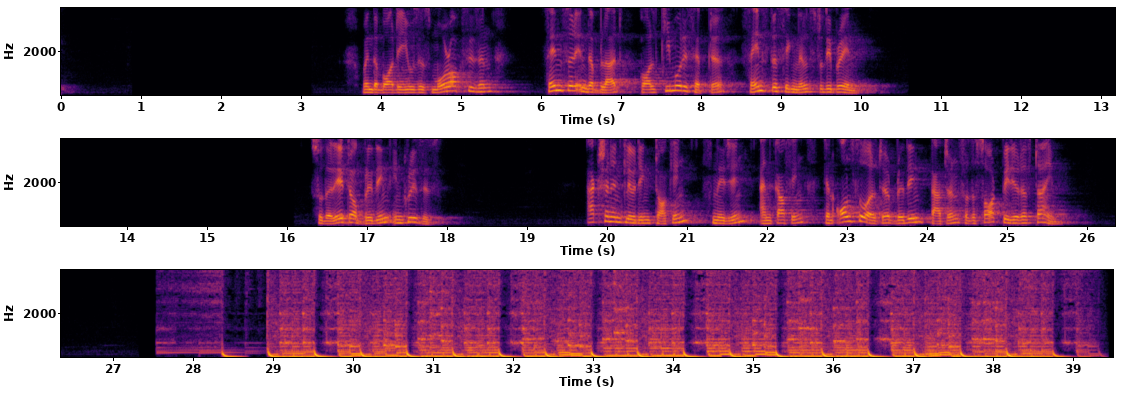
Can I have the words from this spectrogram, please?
When the body uses more oxygen, sensor in the blood called chemoreceptor sends the signals to the brain. So the rate of breathing increases. Action including talking, sneezing and coughing can also alter breathing pattern for the short period of time.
